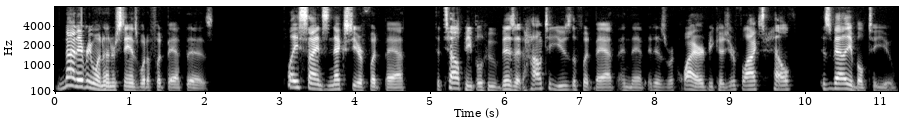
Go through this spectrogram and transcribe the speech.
Not everyone understands what a footbath is. Place signs next to your footbath to tell people who visit how to use the footbath and that it is required because your flock's health is valuable to you.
